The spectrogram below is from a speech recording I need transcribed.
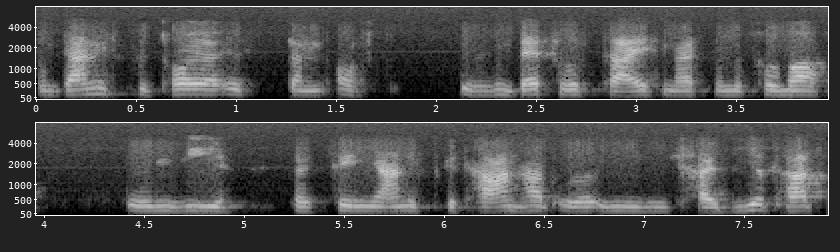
und dann nicht zu teuer ist, dann oft ist es ein besseres Zeichen, als wenn eine Firma irgendwie seit zehn Jahren nichts getan hat oder irgendwie sich halbiert hat.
